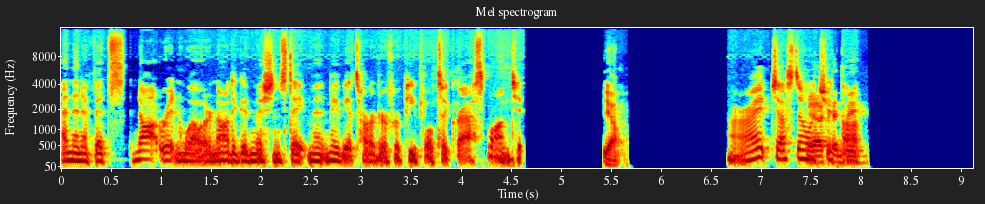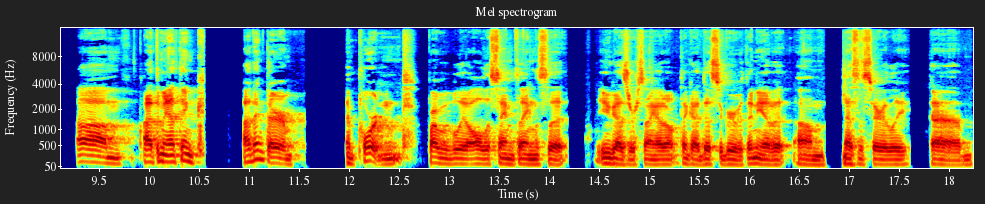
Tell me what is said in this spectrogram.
and then if it's not written well or not a good mission statement, maybe it's harder for people to grasp onto. Yeah. All right, Justin, what's yeah, your thought? Um, I mean, I think I think they're important. Probably all the same things that you guys are saying. I don't think I disagree with any of it um, necessarily. Um,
